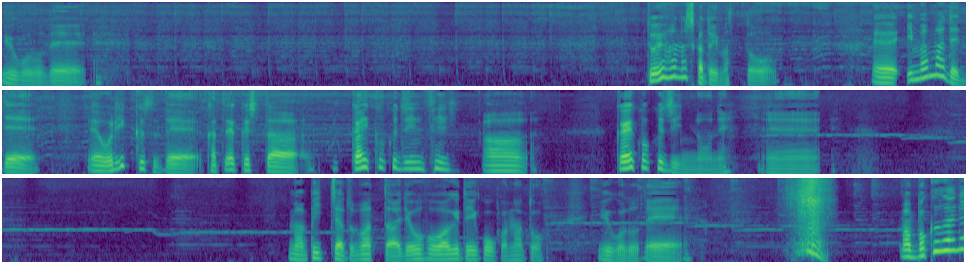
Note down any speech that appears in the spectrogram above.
いうことで、どういう話かと言いますと、えー、今までで、えー、オリックスで活躍した外国人選手あ外国人のね、えー、まあ、ピッチャーとバッター両方上げていこうかなということで、まあ、僕がね、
